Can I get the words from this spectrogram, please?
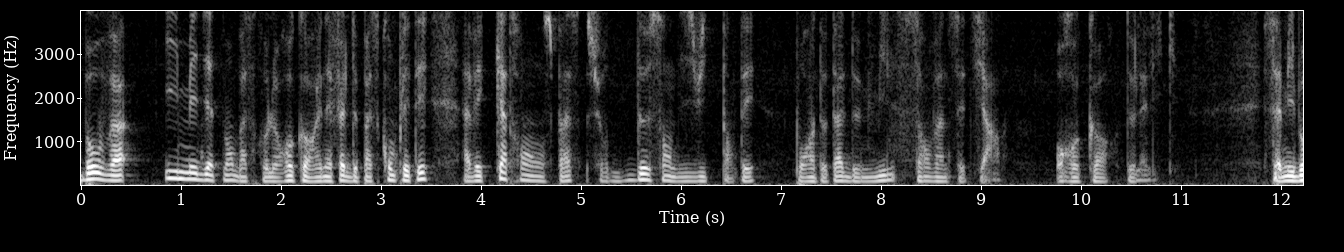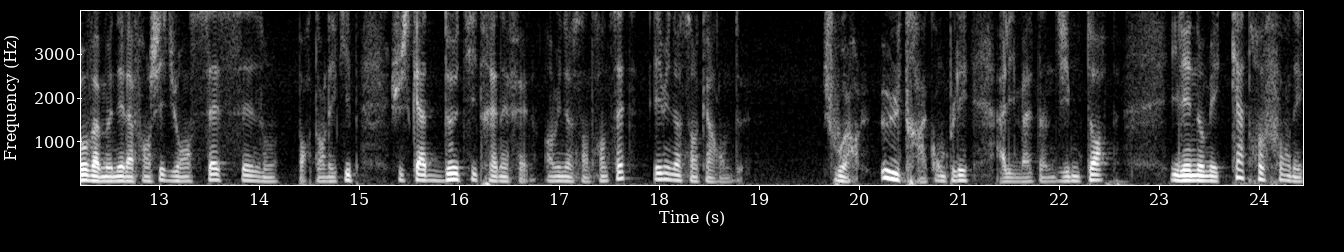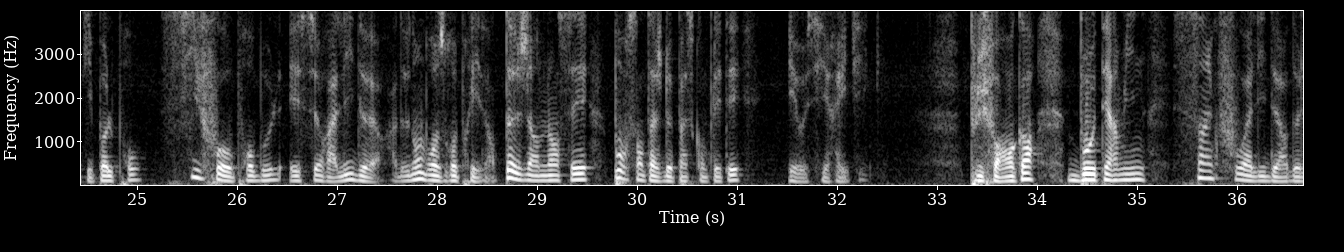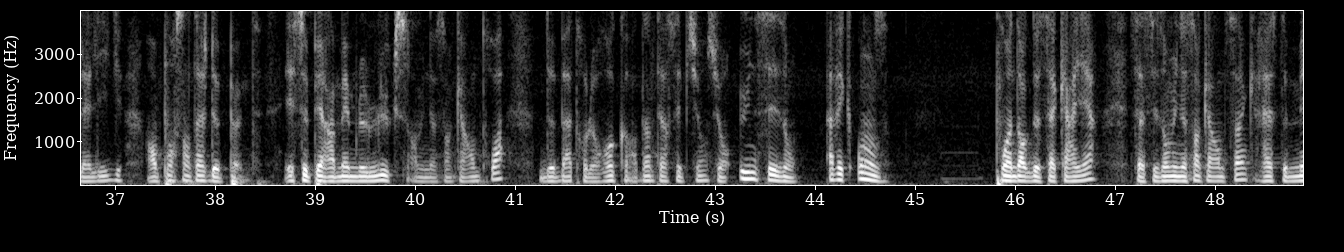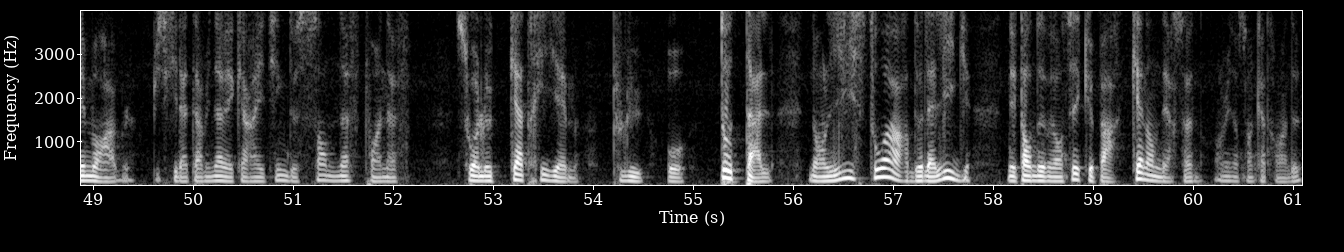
Bo va immédiatement battre le record NFL de passes complétées avec 411 passes sur 218 tentées pour un total de 1127 yards, record de la ligue. Sammy Bo va mener la franchise durant 16 saisons, portant l'équipe jusqu'à deux titres NFL en 1937 et 1942. Joueur ultra complet à l'image d'un Jim Thorpe, il est nommé 4 fois en équipe All-Pro, 6 fois au Pro Bowl et sera leader à de nombreuses reprises en touchdown lancé, pourcentage de passes complétées et aussi rating. Plus fort encore, Beau termine 5 fois leader de la ligue en pourcentage de punt et se paiera même le luxe en 1943 de battre le record d'interception sur une saison avec 11. Point d'orgue de sa carrière, sa saison 1945 reste mémorable puisqu'il a terminé avec un rating de 109.9, soit le quatrième plus haut total dans l'histoire de la ligue, n'étant devancé que par Ken Anderson en 1982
